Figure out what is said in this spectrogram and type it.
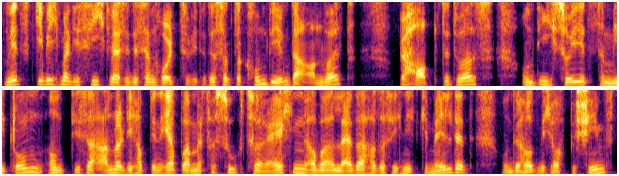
Und jetzt gebe ich mal die Sichtweise des Herrn Holzer wieder. Der sagt, da kommt irgendein Anwalt behauptet was und ich soll jetzt ermitteln. Und dieser Anwalt, ich habe den ein paar Mal versucht zu erreichen, aber leider hat er sich nicht gemeldet und er hat mich auch beschimpft.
